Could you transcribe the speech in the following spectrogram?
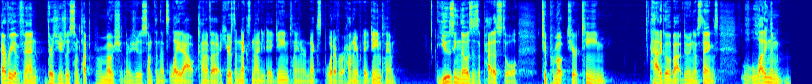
every event there's usually some type of promotion. There's usually something that's laid out, kind of a here's the next 90 day game plan or next whatever how many day game plan. Using those as a pedestal to promote to your team how to go about doing those things, letting them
